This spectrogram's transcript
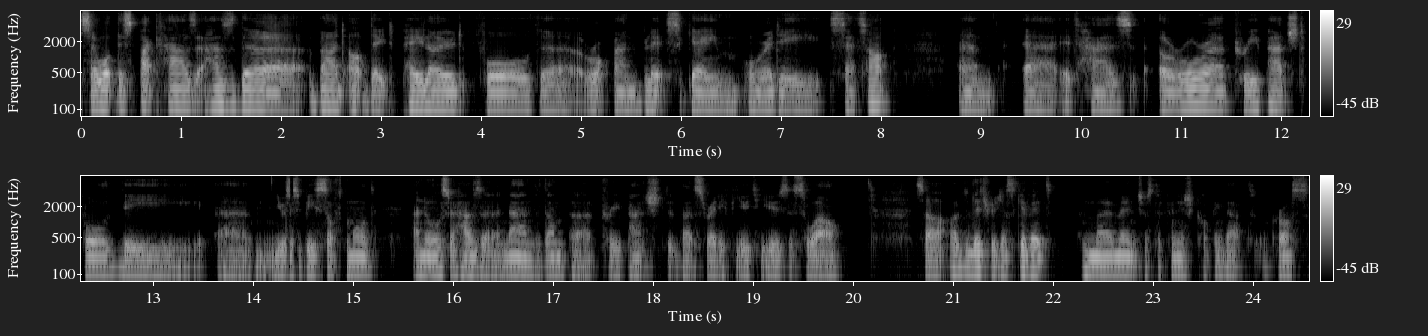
So what this pack has, it has the bad update payload for the Rock Band Blitz game already set up. Um, uh, it has Aurora pre-patched for the um, USB soft mod and also has a NAND dumper pre-patched that's ready for you to use as well. So I'll literally just give it a moment just to finish copying that across.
